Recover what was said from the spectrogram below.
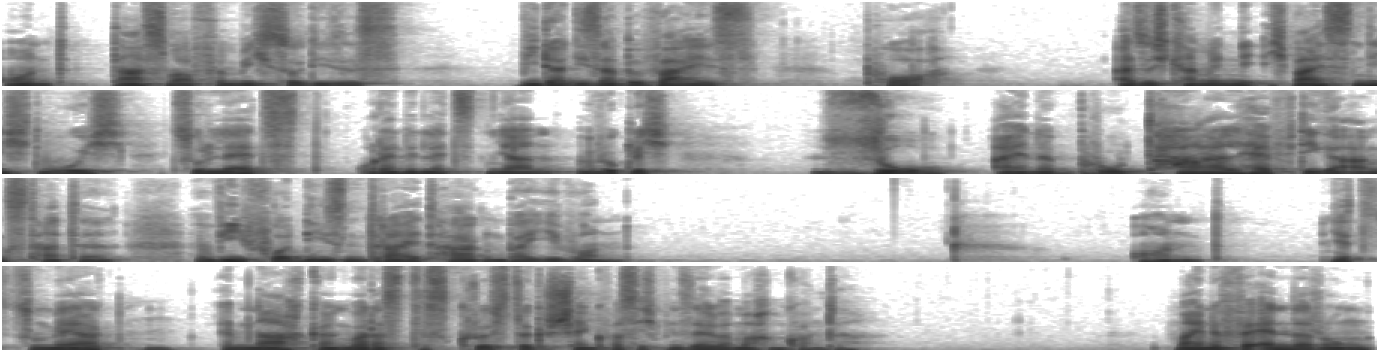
Und das war für mich so dieses, wieder dieser Beweis, boah, also ich kann mir nicht, ich weiß nicht, wo ich zuletzt oder in den letzten Jahren wirklich so eine brutal heftige Angst hatte, wie vor diesen drei Tagen bei Yvonne. Und jetzt zu merken, im Nachgang war das das größte Geschenk, was ich mir selber machen konnte. Meine Veränderung,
